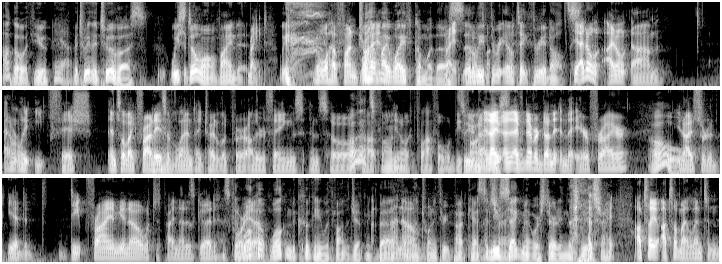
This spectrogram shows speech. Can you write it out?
I'll go with you. Yeah. Between the two of us, we still won't find it. right We, but we'll have fun we'll have my wife come with us. Right, we'll It'll be fun. three. It'll take three adults. see i don't i don't um i don't really eat fish and so like Fridays Okay. of Lent, I try to look for other things, and so Oh, that's thought, fun. You know, like falafel would be So fun, and, I, and I've never done it in the air fryer. oh, You know, I sort of you had to deep fry them, you know, which is probably not as good That's good. for Welcome, you. welcome to Cooking with Father Jeff know. on the 23 podcast. a new right. segment we're starting this week. That's right. I'll tell you. I'll tell my lentil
